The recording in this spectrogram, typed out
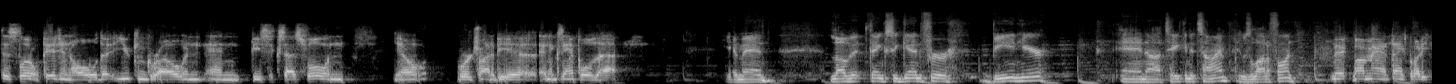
this little pigeonhole that you can grow and and be successful and you know we're trying to be a, an example of that yeah man love it. Thanks again for being here and uh, taking the time. It was a lot of fun. Nick my man. Thanks buddy.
